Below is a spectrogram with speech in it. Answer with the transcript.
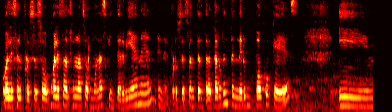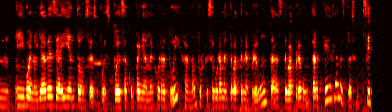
¿Cuál es el proceso? ¿Cuáles son las hormonas que intervienen en el proceso? Tratar de entender un poco qué es y, bueno, ya desde ahí entonces, pues puedes acompañar mejor a tu hija, ¿no? Porque seguramente va a tener preguntas, te va a preguntar, ¿qué es la menstruación? Sí,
